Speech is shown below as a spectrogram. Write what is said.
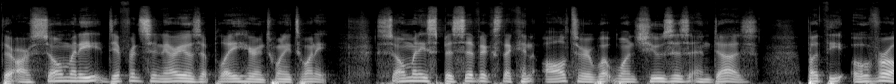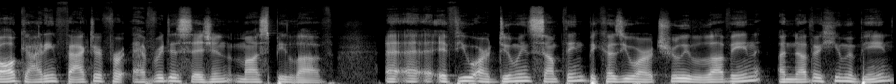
There are so many different scenarios at play here in 2020, so many specifics that can alter what one chooses and does. But the overall guiding factor for every decision must be love. Uh, if you are doing something because you are truly loving another human being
